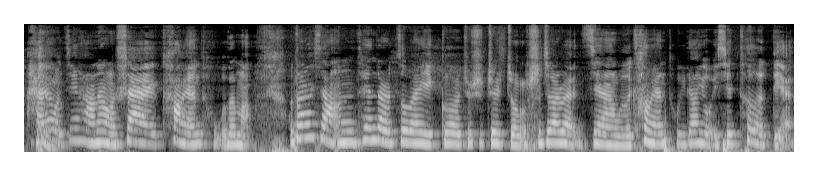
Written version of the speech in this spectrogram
还还有经常那种晒抗原图的嘛，我当时想，嗯，Tinder 作为一个就是这种社交软件，我的抗原图一定要有一些特点，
